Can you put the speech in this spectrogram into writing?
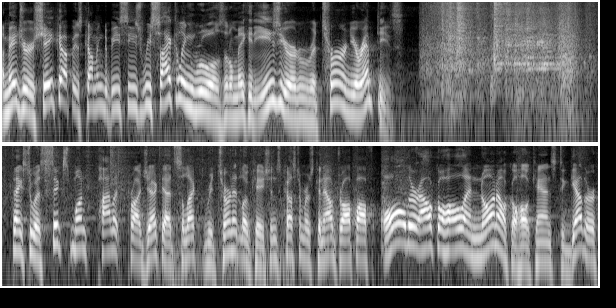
A major shakeup is coming to BC's recycling rules that'll make it easier to return your empties. Thanks to a six month pilot project at select return it locations, customers can now drop off all their alcohol and non alcohol cans together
